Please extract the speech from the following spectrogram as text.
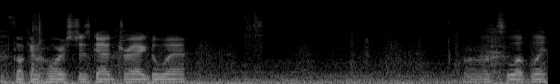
The fucking just got dragged away. Oh, that's lovely.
